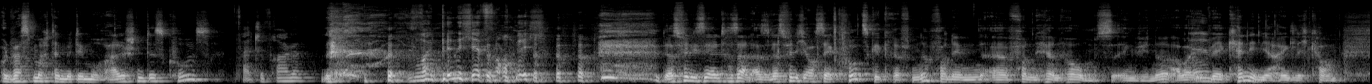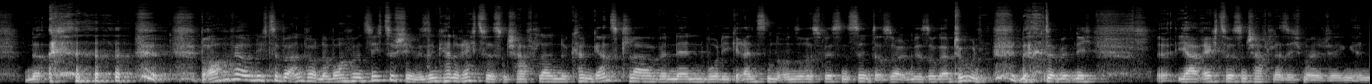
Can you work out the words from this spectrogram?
Und was macht er mit dem moralischen Diskurs? Falsche Frage. so weit bin ich jetzt noch nicht. Das finde ich sehr interessant. Also das finde ich auch sehr kurz gegriffen ne? von, dem, äh, von Herrn Holmes irgendwie. Ne? Aber ähm. wir kennen ihn ja eigentlich kaum. Ne? brauchen wir auch nicht zu beantworten, da brauchen wir uns nicht zu schämen. Wir sind keine Rechtswissenschaftler und können ganz klar benennen, wo die Grenzen unseres Wissens sind. Das sollten wir sogar tun, damit nicht ja, Rechtswissenschaftler sich meinetwegen in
